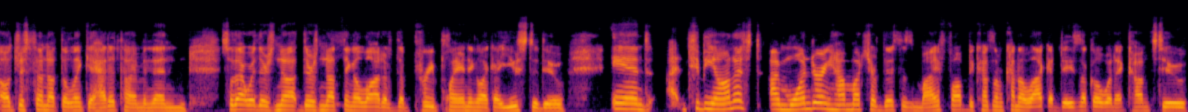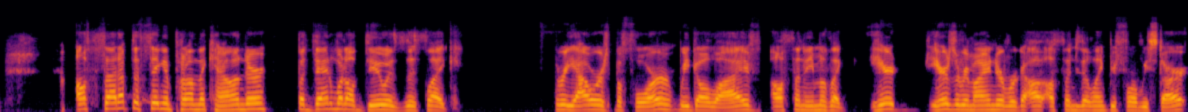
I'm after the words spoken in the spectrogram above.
I'll just send out the link ahead of time and then so that way there's not there's nothing a lot of the pre-planning like I used to do. And to be honest, I'm wondering how much of this is my fault because I'm kind of lackadaisical when it comes to I'll set up the thing and put on the calendar, but then what I'll do is this like three hours before we go live, I'll send an email like here here's a reminder we're I'll, I'll send you the link before we start.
